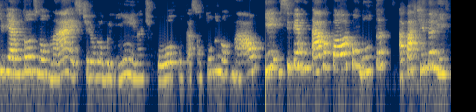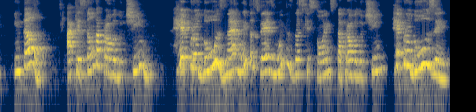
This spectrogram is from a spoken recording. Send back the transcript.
que vieram todos normais, tiroglobulina, anticorpo, ultrassom, tudo normal, e, e se perguntava qual a conduta a partir dali. Então, a questão da prova do TIM reproduz, né, muitas vezes, muitas das questões da prova do TIM reproduzem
